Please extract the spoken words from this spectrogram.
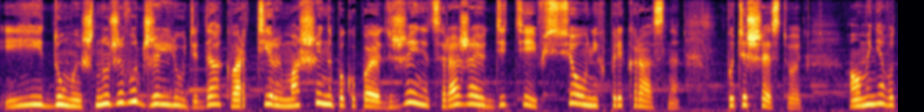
и думаешь, ну живут же люди, да, квартиры, машины покупают, женятся, рожают детей, все у них прекрасно, путешествуют. А у меня вот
